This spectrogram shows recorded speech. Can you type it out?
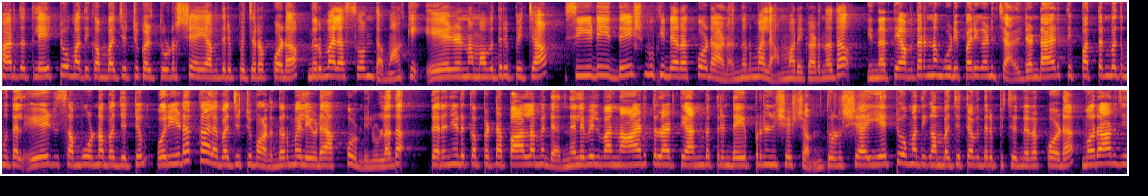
ഭാരതത്തിലെ ഏറ്റവും അധികം ബജറ്റുകൾ തുടർച്ചയായി അവതരിപ്പിച്ച റെക്കോർഡ് നിർമ്മല സ്വന്തമാക്കി. ഏഴെണ്ണം അവതരിപ്പിച്ച സി ഡി ദേശ്മുഖിന്റെ റെക്കോർഡാണ് നിർമ്മല മറികടന്നത്. ഇന്നത്തെ അവതരണം കൂടി പരിഗണിച്ചാൽ രണ്ടായിരത്തി പത്തൊൻപത് മുതൽ ഏഴ് സമ്പൂർണ ബജറ്റും ഒരു ഇടക്കാല ബജറ്റുമാണ് നിർമ്മലയുടെ അക്കൗണ്ടിലുള്ളത്. തെരഞ്ഞെടുക്കപ്പെട്ട പാർലമെന്റ് നിലവിൽ വന്ന ആയിരത്തി തൊള്ളായിരത്തി അൻപത്തിരണ്ട് ഏപ്രിലിന് ശേഷം തുടർച്ചയായി ഏറ്റവും അധികം ബജറ്റ് അവതരിപ്പിച്ചതിന്റെ റെക്കോർഡ് മൊറാർജി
